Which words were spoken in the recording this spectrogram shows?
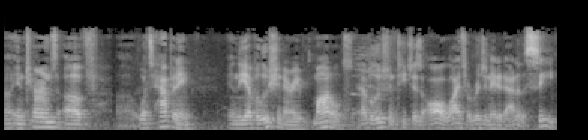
uh, in terms of uh, what's happening in the evolutionary models. Evolution teaches all life originated out of the sea.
